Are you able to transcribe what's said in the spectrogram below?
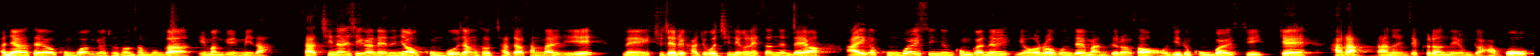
안녕하세요. 공부환경 조선 전문가 이만규입니다. 자, 지난 시간에는요, 공부 장소 찾아 산만리, 네, 주제를 가지고 진행을 했었는데요. 아이가 공부할 수 있는 공간을 여러 군데 만들어서 어디든 공부할 수 있게 하라라는 이제 그런 내용도 하고,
